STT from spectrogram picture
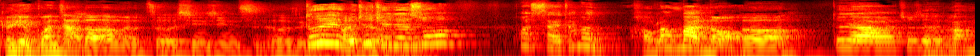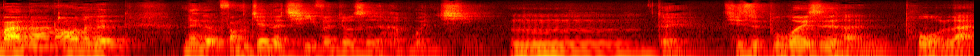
可你有观察到他们有折星星纸鹤这个？对，我就觉得说。哇塞，他们好浪漫哦！嗯，对啊，就是很浪漫啊。然后那个那个房间的气氛就是很温馨。嗯，对，其实不会是很破烂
